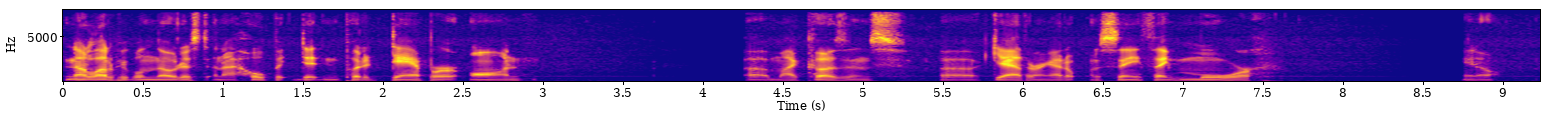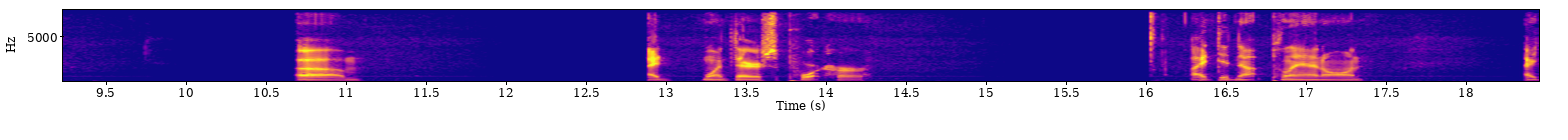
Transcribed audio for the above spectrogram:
not a lot of people noticed, and I hope it didn't put a damper on uh, my cousin's uh, gathering. I don't want to say anything more. You know. Um. I went there to support her. I did not plan on. I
